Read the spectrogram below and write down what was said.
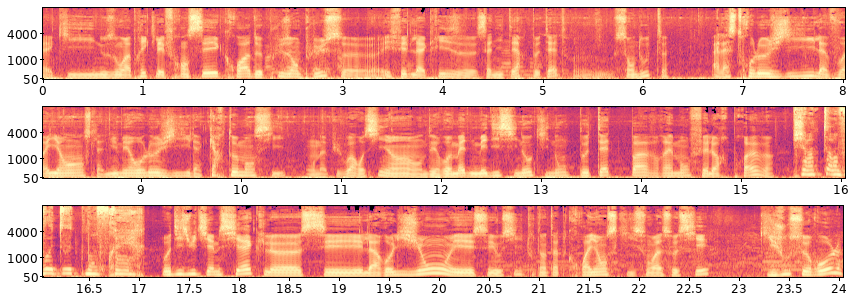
euh, qui nous ont appris que les Français croient de plus en plus, euh, effet de la crise sanitaire peut-être, ou sans doute, à l'astrologie, la voyance, la numérologie, la cartomancie. On a pu voir aussi hein, des remèdes médicinaux qui n'ont peut-être pas vraiment fait leurs preuves. J'entends vos doutes, mon frère. Au XVIIIe siècle, c'est la religion et c'est aussi tout un tas de croyances qui y sont associées qui jouent ce rôle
